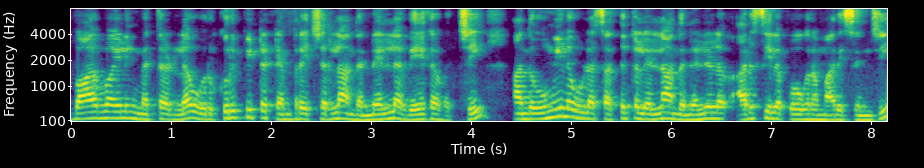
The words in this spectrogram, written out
பார்பாயிலிங் மெத்தடில் ஒரு குறிப்பிட்ட டெம்பரேச்சரில் அந்த நெல்லை வேக வச்சு அந்த உமியில் உள்ள சத்துக்கள் எல்லாம் அந்த நெல்லில் அரிசியில் போகிற மாதிரி செஞ்சு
